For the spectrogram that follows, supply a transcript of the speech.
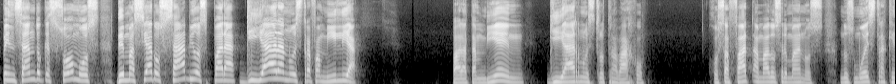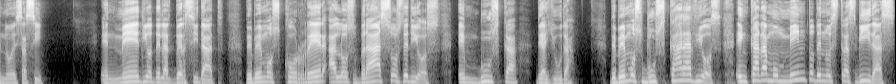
pensando que somos demasiado sabios para guiar a nuestra familia, para también guiar nuestro trabajo. Josafat, amados hermanos, nos muestra que no es así. En medio de la adversidad debemos correr a los brazos de Dios en busca de ayuda. Debemos buscar a Dios en cada momento de nuestras vidas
